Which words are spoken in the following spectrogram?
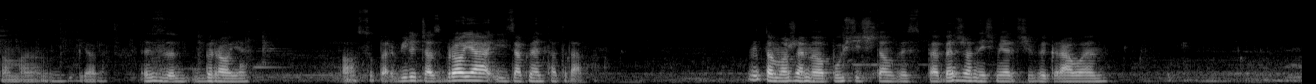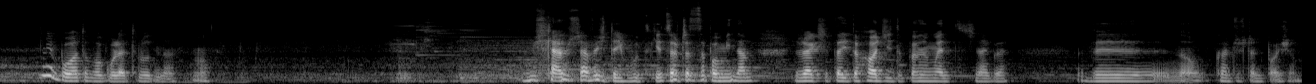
to mam zbiorę. Zbroję. O, super. Wilcza zbroja i zaklęta trawa. No to możemy opuścić tą wyspę. Bez żadnej śmierci wygrałem. Nie było to w ogóle trudne. No. Myślałem, że trzeba wyjść tej wódki. Cały czas zapominam, że jak się tutaj dochodzi do pewnego momentu, nagle wy... no, kończysz ten poziom.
